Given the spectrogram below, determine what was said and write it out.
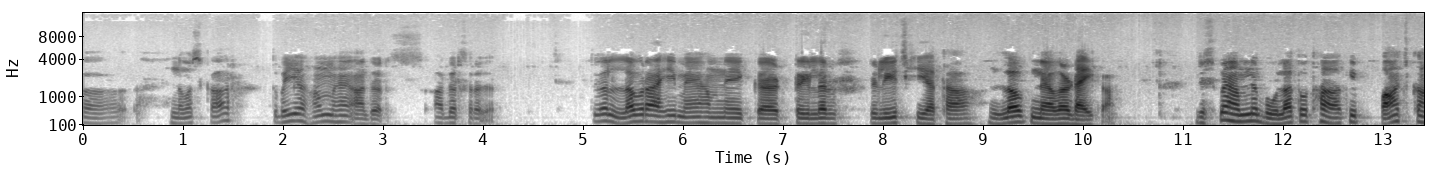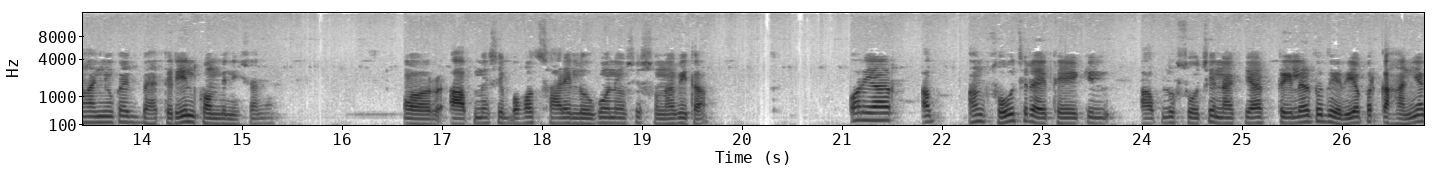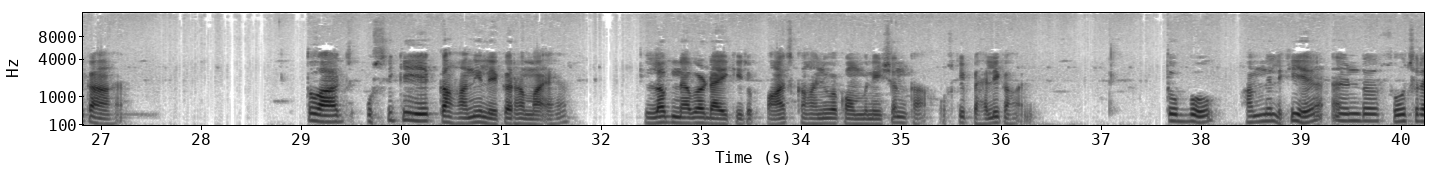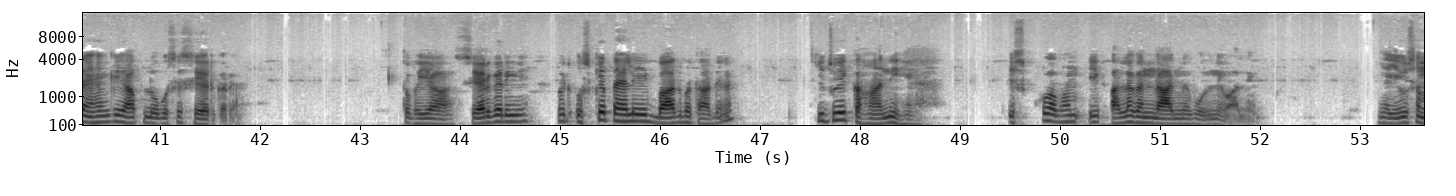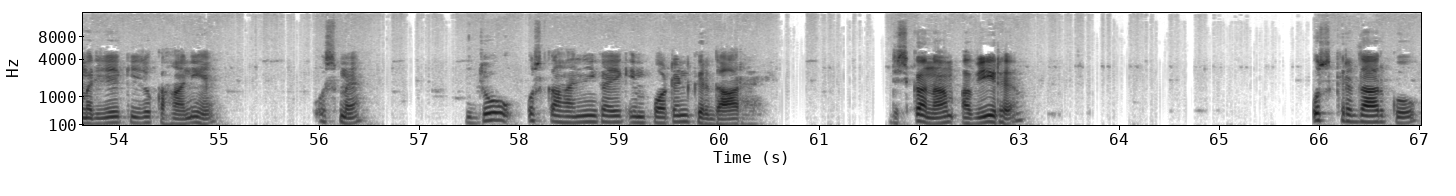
नमस्कार। तो भैया, हम हैं आदर्श आदर्श रजत। तो यार, लव राही में हमने एक ट्रेलर रिलीज़ किया था, लव नेवर डाई का। जिसमें हमने बोला तो था कि पाँच कहानियों का एक बेहतरीन कॉम्बिनेशन है। और आप में से बहुत सारे लोगों ने उसे सुना भी था। और यार, अब हम सोच रहे थे कि आप लोग सोचे ना कि यार, ट्रेलर तो दे दिया, पर कहानियाँ कहाँ हैं? तो आज उसी की एक कहानी लेकर हम आए हैं। लव नेवर डाई की जो पाँच कहानियों का कॉम्बिनेशन था, उसकी पहली कहानी। तो वो हमने लिखी है एंड सोच रहे हैं कि आप लोगों से शेयर करें। तो भैया शेयर करेंगे। बट उसके पहले एक बात बता दें कि जो ये कहानी है, इसको अब हम एक अलग अंदाज में बोलने वाले हैं। या यूँ समझिए कि जो कहानी है, उसमें जो उस कहानी का एक इम्पोर्टेंट किरदार है, जिसका नाम अवीर है, उस किरदार को,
